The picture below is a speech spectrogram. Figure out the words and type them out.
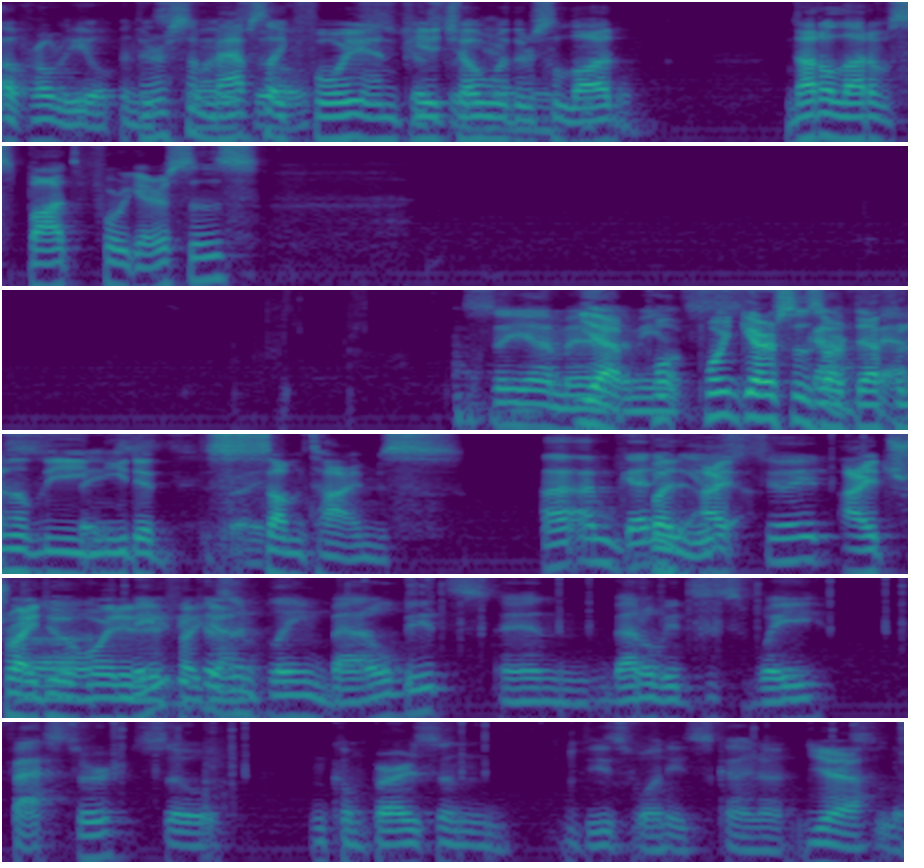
I'll probably open. There are some maps as like well, Foy and just so PHL where there's a lot people. not a lot of spot for garrisons. So yeah, man. yeah, I mean, po- point garrisons are definitely needed right? sometimes. I, I'm getting but used I- to it. I try to uh, avoid it if I can. Maybe because. I'm playing BattleBit and BattleBit is way faster. So in comparison, this one is kind of Yeah. slow.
